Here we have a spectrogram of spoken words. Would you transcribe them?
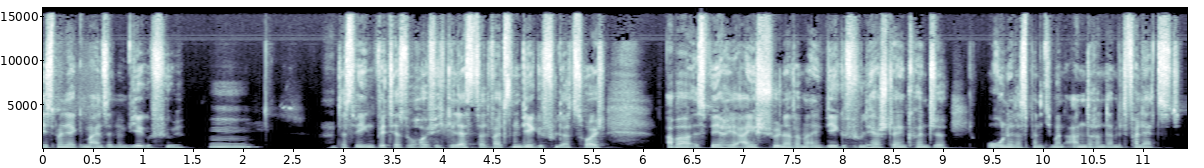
ist man ja gemeinsam im Wir-Gefühl. Mhm. Deswegen wird ja so häufig gelästert, weil es ein Wir-Gefühl erzeugt. Aber es wäre ja eigentlich schöner, wenn man ein Wir-Gefühl herstellen könnte, ohne dass man jemand anderen damit verletzt,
